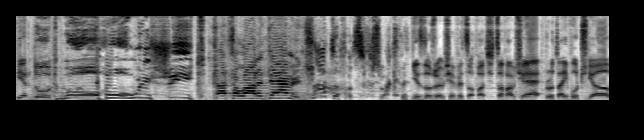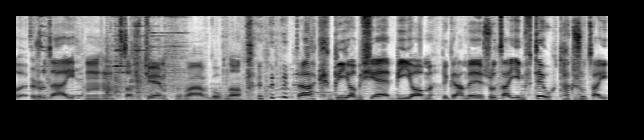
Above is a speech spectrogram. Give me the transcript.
Pierdut. Wow, holy shit! That's a lot of damage. A co, co, szlak. Nie zdążyłem się wycofać. Cofam się. Rzucaj włócznią, rzucaj. Mhm, w co rzuciłem? Kurwa, w gówno. tak, biją się, biją. Wygramy. Rzucaj im w tył. Tak, rzucaj.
